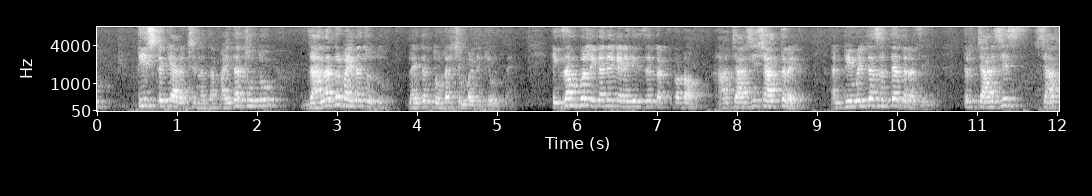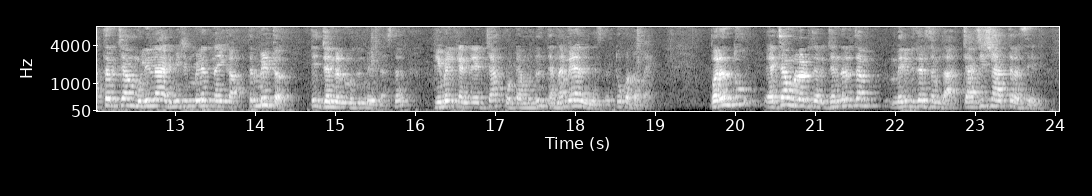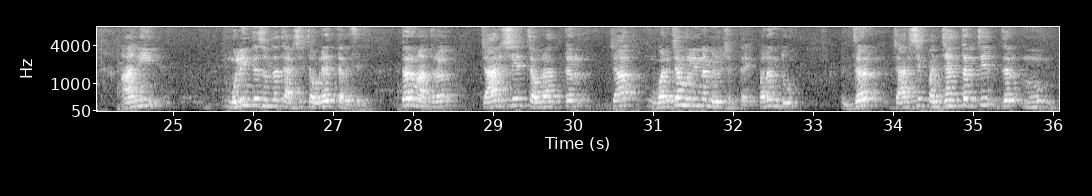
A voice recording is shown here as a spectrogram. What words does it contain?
तीस टक्के आरक्षणाचा फायदाच होतो. झाला तर फायदाच होतो. नाहीतर तोटा शंभर टक्के होत नाही. एक्झाम्पल एखाद्या कॅटेगरीचा कट कट ऑफ हा चारशे शहात्तर आहे. आणि फिमेलचा सत्याहत्तर असेल. तर चारशे शहात्तरच्या मुलींना ऍडमिशन मिळत नाही का? तर मिळतं. ते जनरलमधून मिळत असतं. फिमेल कॅन्डिडेटच्या कोट्यामधून त्यांना मिळालं नसतं तो कट ऑफ आहे परंतु याच्या उलट जर जनरलचा मेरिट जर समजा चारशे शहात्तर असेल आणि मुलींचं समजा चारशे चौऱ्याहत्तर असेल तर मात्र चारशे चौऱ्याहत्तरच्या वरच्या मुलींना मिळू शकत आहे परंतु जर चारशे पंच्याहत्तरचे जर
